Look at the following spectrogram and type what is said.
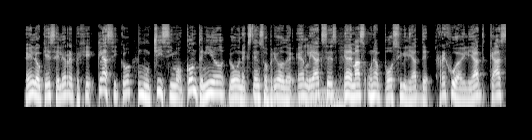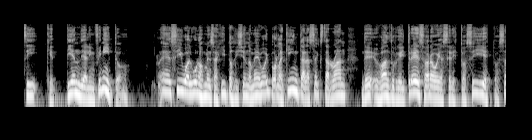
en lo que es el RPG clásico, muchísimo contenido, luego un extenso periodo de Early Access y además una posibilidad de rejugabilidad casi que tiende al infinito recibo algunos mensajitos diciéndome voy por la quinta, la sexta run de Baldur's Gate 3, ahora voy a hacer esto así, esto así,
